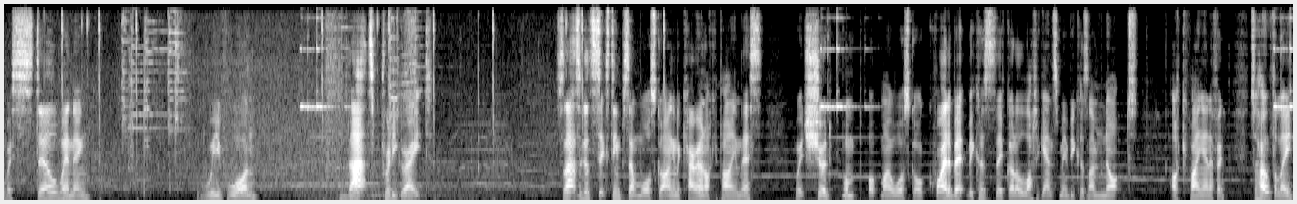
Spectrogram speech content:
We're still winning. We've won. That's pretty great. So that's a good 16% war score. I'm going to carry on occupying this, which should bump up my war score quite a bit because they've got a lot against me because I'm not occupying anything. So hopefully,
